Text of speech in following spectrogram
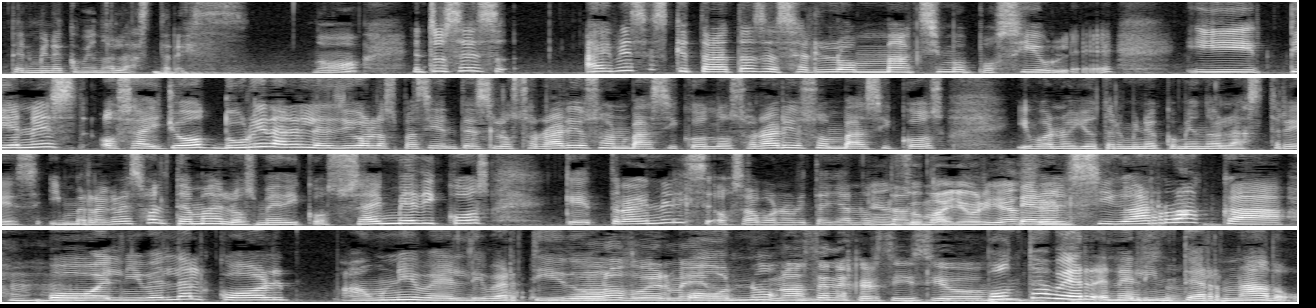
terminé comiendo a las tres, ¿no? Entonces, hay veces que tratas de hacer lo máximo posible ¿eh? y tienes, o sea, yo duro y dale les digo a los pacientes, los horarios son básicos, los horarios son básicos y bueno, yo terminé comiendo a las 3 y me regreso al tema de los médicos. O sea, hay médicos que traen el, o sea, bueno, ahorita ya no en tanto, su mayoría, pero sí. el cigarro acá o el nivel de alcohol a un nivel divertido. no duermen, o no, no- hacen ejercicio. Ponte a ver en el internado.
